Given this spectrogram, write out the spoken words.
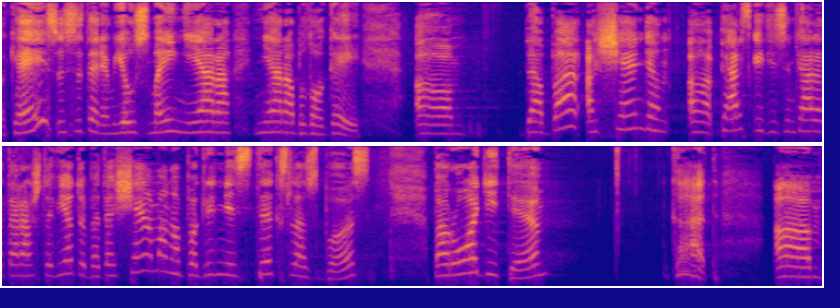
Okay? Susitarėm, jausmai nėra, nėra blogai. Um, Dabar aš šiandien uh, perskaitysim keletą rašto vietų, bet aš šiandien mano pagrindinis tikslas bus parodyti, kad um,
